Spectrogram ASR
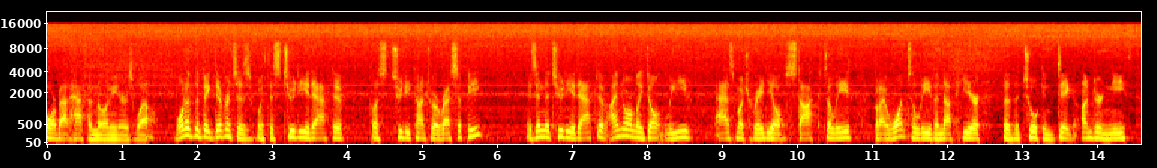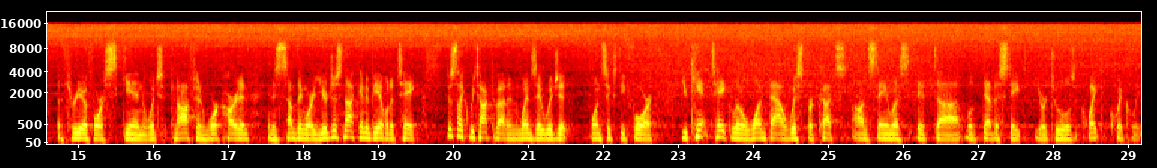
or about half a millimeter as well. One of the big differences with this 2D adaptive plus 2D contour recipe is in the 2D adaptive, I normally don't leave as much radial stock to leave, but I want to leave enough here that the tool can dig underneath the 304 skin, which can often work harden and is something where you're just not going to be able to take, just like we talked about in Wednesday Widget 164, you can't take little one thou whisper cuts on stainless. It uh, will devastate your tools quite quickly.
